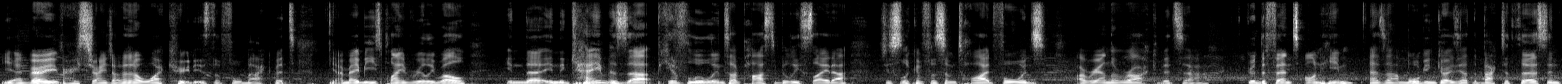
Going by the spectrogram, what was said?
yeah, very very strange. I don't know why Coote is the fullback, but you know maybe he's playing really well in the in the game as a beautiful little inside pass to Billy Slater. Just looking for some tied forwards around the ruck, but uh, good defense on him as uh, Morgan goes out the back to Thurston.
